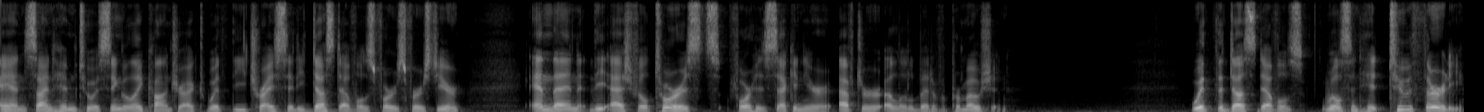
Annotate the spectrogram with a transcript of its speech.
and signed him to a single A contract with the Tri City Dust Devils for his first year, and then the Asheville Tourists for his second year after a little bit of a promotion. With the Dust Devils, Wilson hit 230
